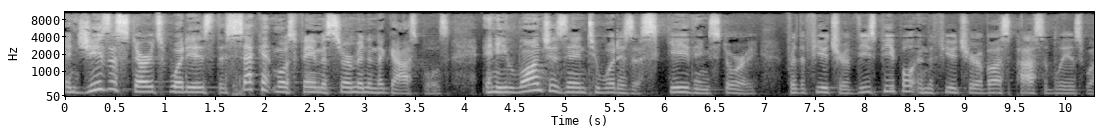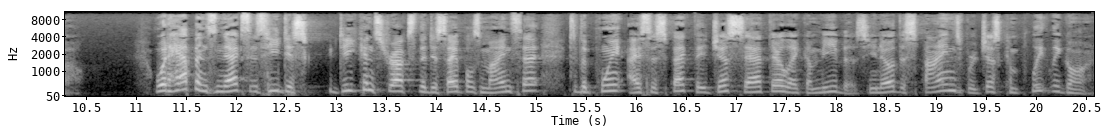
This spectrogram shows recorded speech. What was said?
And Jesus starts what is the second most famous sermon in the Gospels, and he launches into what is a scathing story for the future of these people and the future of us, possibly as well. What happens next is he dis- deconstructs the disciples' mindset to the point I suspect they just sat there like amoebas. You know, the spines were just completely gone.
